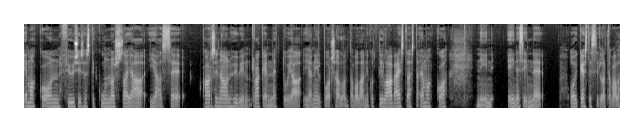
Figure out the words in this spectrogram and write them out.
emakko on fyysisesti kunnossa ja, ja se karsina on hyvin rakennettu ja, ja niillä porsailla on tavallaan niin kuin tilaa väistää sitä emakkoa, niin ei ne sinne oikeasti sillä tavalla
